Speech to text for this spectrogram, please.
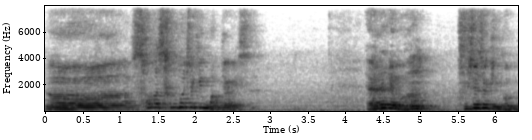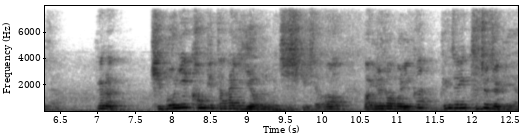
어, 서로 상보적인 관계가 있어요. LLM은 구조적인 겁니다. 이거는 기본이 컴퓨터가 이해하는 지식이죠. 어, 이러다 보니까 굉장히 구조적이에요.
